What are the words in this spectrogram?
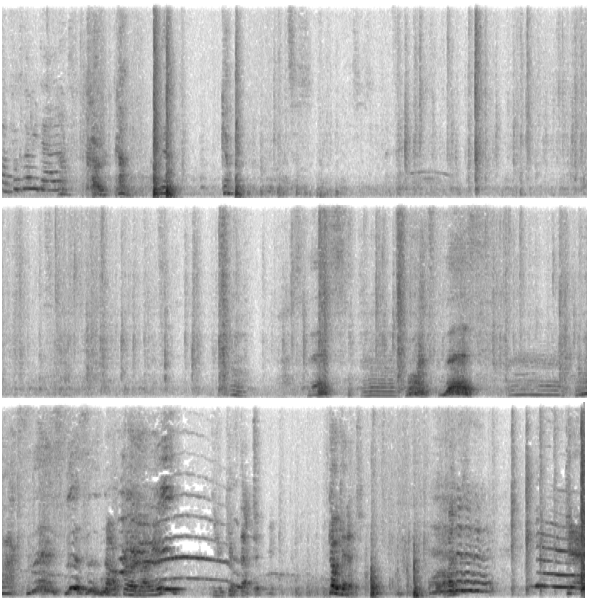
One for Chloe, Dad. Come, come. Here. Come. What's this? What's this? What's this? What's this? This is not good, Mummy. You give that to me. Go get it. Alright. Yay! Yeah.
